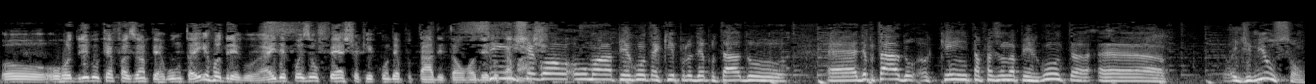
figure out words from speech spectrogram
o, o, Rodrigo quer fazer uma pergunta aí, Rodrigo? Aí depois eu fecho aqui com o deputado, então, Rodrigo Sim, Camacho. chegou uma pergunta aqui para o deputado. É, deputado, quem está fazendo a pergunta é Edmilson.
